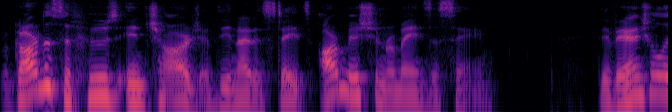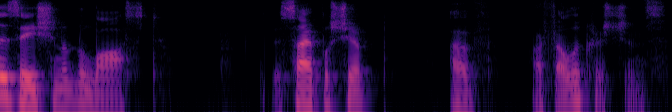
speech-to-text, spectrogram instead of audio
Regardless of who's in charge of the United States, our mission remains the same the evangelization of the lost, the discipleship of our fellow Christians,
